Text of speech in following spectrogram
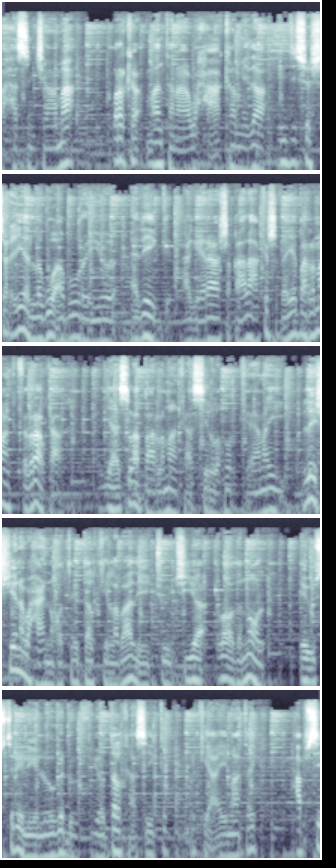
ah xasan jaamac wararka maantana waxaa ka mid ah indisha sharciyeed lagu abuurayo adeeg taageeraha shaqaalaha ka shaqeeya baarlamaanka federaalka ayaa isla baarlamaankaasi la hor keenay. Maleeshiyana waxay noqotay dalkii labaad ee joojiya lo-da nool ee australia looga dhoofiyo dalkaasi kadib markii ay imaatay cabsi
